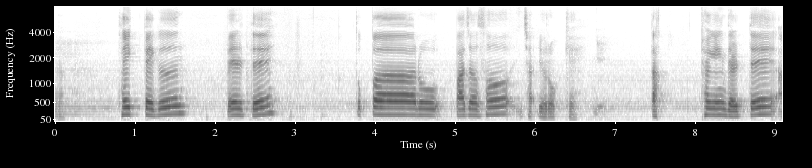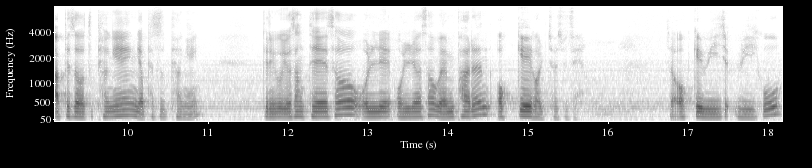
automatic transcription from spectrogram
음. 테이크백은 뺄 때 똑바로 빠져서 자 요렇게 예. 딱 평행될 때 앞에서도 평행, 옆에서도 평행. 그리고 이 상태에서 올리, 올려서 왼팔은 어깨에 걸쳐 주세요. 자, 어깨 위, 위고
